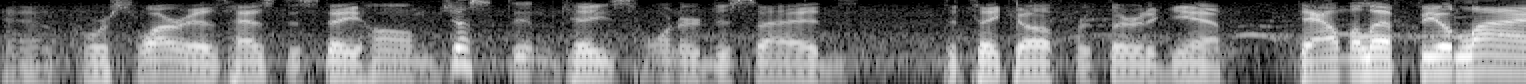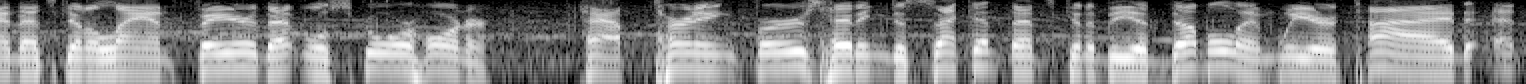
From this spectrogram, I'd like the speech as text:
And of course, Suarez has to stay home just in case Hoerner decides to take off for third again. Down the left field line, that's going to land fair. That will score Hoerner. Happ turning first, heading to second. That's going to be a double, and we are tied at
